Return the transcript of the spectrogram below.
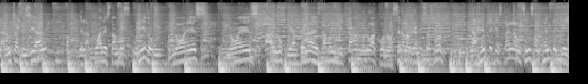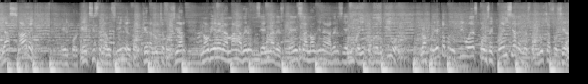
la lucha social de la cual estamos unidos. No es no es algo que apenas estamos invitándolo a conocer a la organización. La gente que está en la UCIN son gente que ya sabe el por qué existe la UCIN, el por qué la lucha social. No vienen nada más a ver si hay una despensa, no vienen a ver si hay un proyecto productivo. Los proyectos productivos es consecuencia de nuestra lucha social,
